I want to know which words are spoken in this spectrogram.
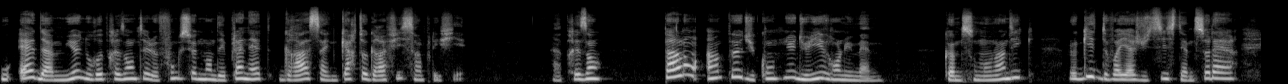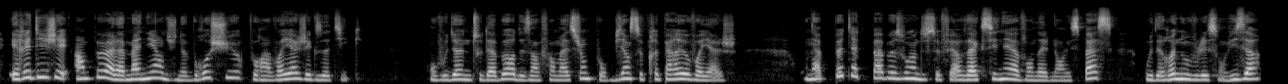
ou aident à mieux nous représenter le fonctionnement des planètes grâce à une cartographie simplifiée. À présent, parlons un peu du contenu du livre en lui-même. Comme son nom l'indique, le guide de voyage du système solaire est rédigé un peu à la manière d'une brochure pour un voyage exotique. On vous donne tout d'abord des informations pour bien se préparer au voyage on n'a peut-être pas besoin de se faire vacciner avant d'aller dans l'espace ou de renouveler son visa,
